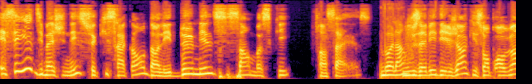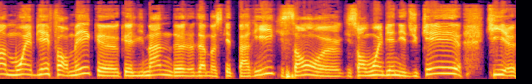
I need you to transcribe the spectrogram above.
essayez d'imaginer ce qui se raconte dans les 2600 mosquées françaises. Voilà. Vous avez des gens qui sont probablement moins bien formés que, que l'imam de, la mosquée de Paris, qui sont euh, qui sont moins bien éduqués, qui euh,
